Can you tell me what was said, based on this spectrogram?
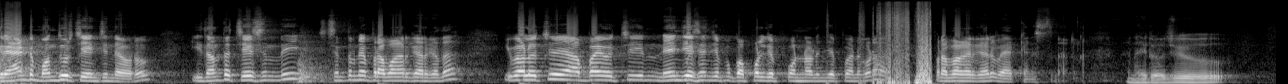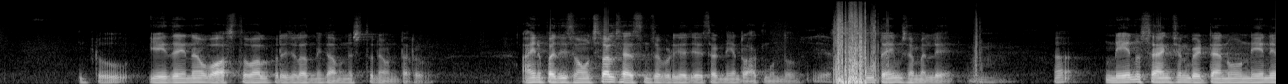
గ్రాంట్ మంజూరు చేయించింది ఎవరు? ఇదంతా చేసింది చింతమనే ప్రభాకర్ గారు కదా. ఇవాళ వచ్చి ఆ అబ్బాయి వచ్చి నేను చేశాను చెప్పి గొప్పలు చెప్పుకుంటున్నాడని చెప్పి అని కూడా ప్రభాకర్ గారు వ్యాఖ్యానిస్తున్నారు. ఈరోజు ఇప్పుడు ఏదైనా వాస్తవాలు ప్రజలన్నీ గమనిస్తూనే ఉంటారు. ఆయన పది సంవత్సరాలు శాసనసభ్యుడిగా చేశాడు నేను రాకముందు. టూ టైమ్స్ ఎమ్మెల్యే నేను శాంక్షన్ పెట్టాను నేనే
